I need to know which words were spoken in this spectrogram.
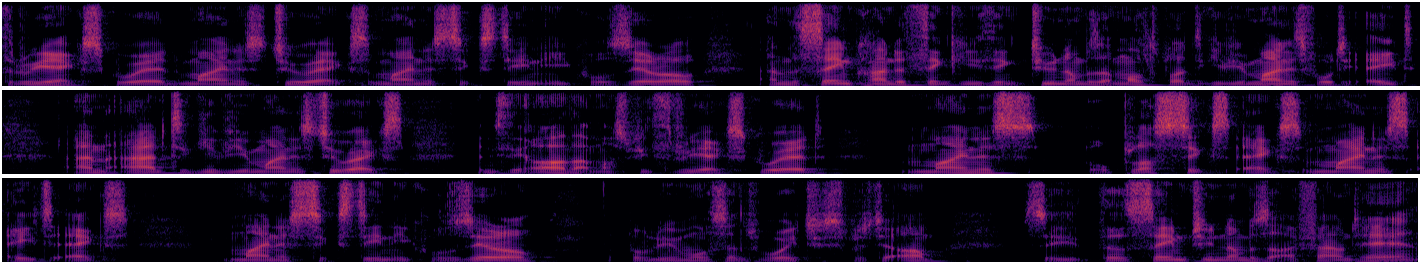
3x squared minus 2x minus 16 equals 0. And the same kind of thinking, you think two numbers that multiply to give you minus 48 and add to give you minus 2x. Then you think, oh, that must be 3x squared minus or plus 6x minus 8x minus 16 equals 0. That'll probably more sensible way to split it up. See, the same two numbers that I found here,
